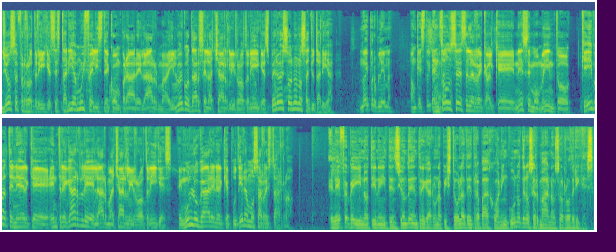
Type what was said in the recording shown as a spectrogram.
Joseph Rodríguez estaría muy feliz de comprar el arma y luego dársela a Charlie Rodríguez, pero eso no nos ayudaría. No hay problema. Aunque estoy pensando- Entonces le recalqué en ese momento que iba a tener que entregarle el arma a Charlie Rodríguez en un lugar en el que pudiéramos arrestarlo. El FBI no tiene intención de entregar una pistola de trabajo a ninguno de los hermanos Rodríguez.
